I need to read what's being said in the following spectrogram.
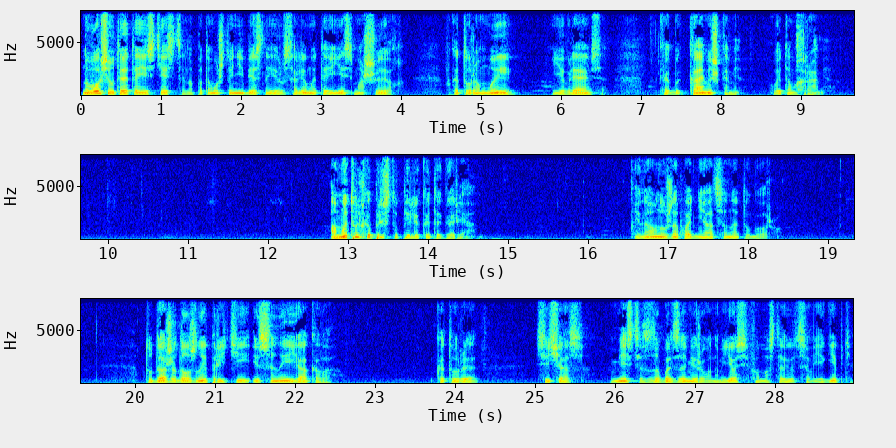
Ну, в общем-то, это естественно, потому что небесный Иерусалим – это и есть Машех, в котором мы являемся как бы камешками в этом храме. А мы только приступили к этой горе. И нам нужно подняться на эту гору. Туда же должны прийти и сыны Якова, которые сейчас вместе с забальзамированным Иосифом остаются в Египте,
